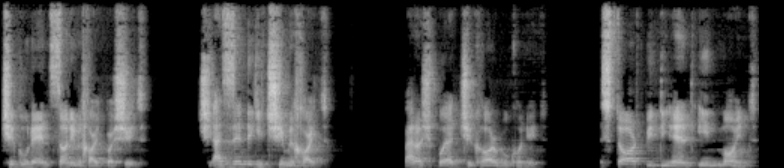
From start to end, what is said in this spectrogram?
چگونه انسانی می‌خواید باشید. از زندگی چی می‌خواید؟ براش باید چی کار بکنید؟ Start with the end in mind.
